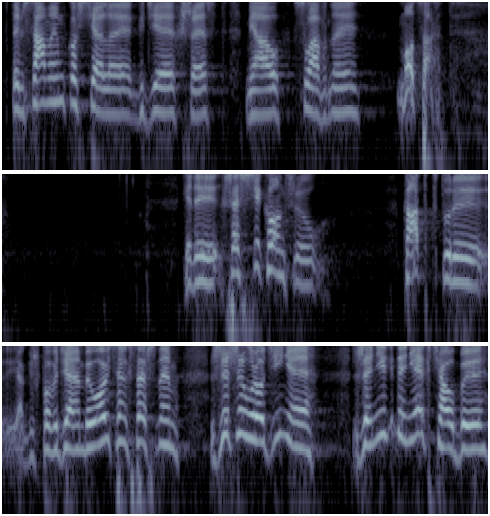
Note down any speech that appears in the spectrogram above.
w tym samym kościele, gdzie chrzest miał sławny Mozart. Kiedy chrzest się kończył, Kat, który, jak już powiedziałem, był ojcem chrzestnym, życzył rodzinie, że nigdy nie chciałby,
